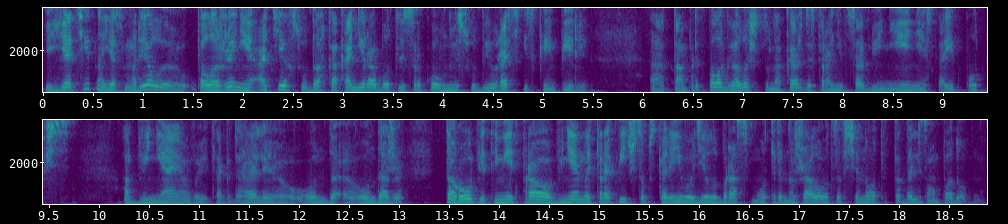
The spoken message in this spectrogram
И я действительно я смотрел э, положение о тех судах, как они работали, церковные суды в Российской империи. А там предполагалось, что на каждой странице обвинения стоит подпись обвиняемого и так далее. Он, он даже торопит, имеет право обвиняемый торопить, чтобы скорее его дело было рассмотрено, жаловаться в Сенат и так далее и тому подобное.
